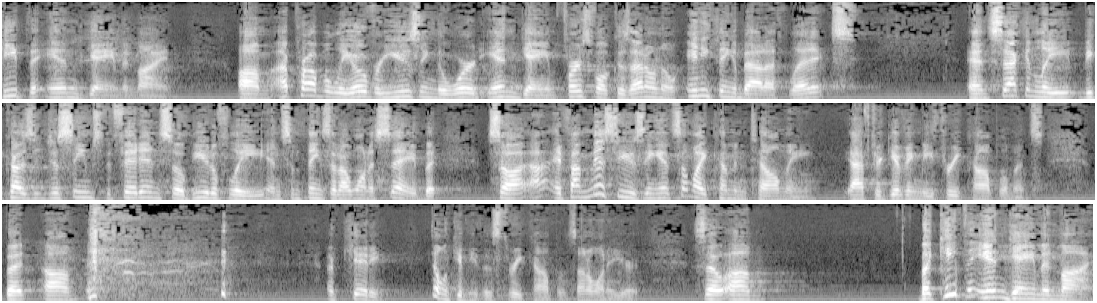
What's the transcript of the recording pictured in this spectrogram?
Keep the end game in mind. Um, I'm probably overusing the word end game. First of all, because I don't know anything about athletics. And secondly, because it just seems to fit in so beautifully in some things that I want to say. But so I, if I'm misusing it, somebody come and tell me after giving me three compliments. But um, I'm kidding. Don't give me those three compliments. I don't want to hear it. So, um, but keep the end game in mind.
